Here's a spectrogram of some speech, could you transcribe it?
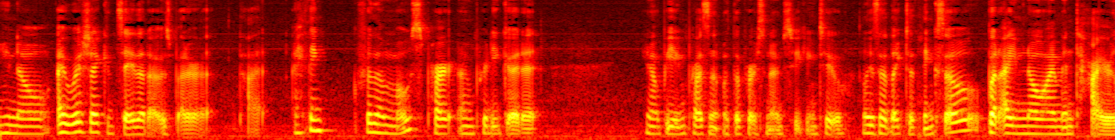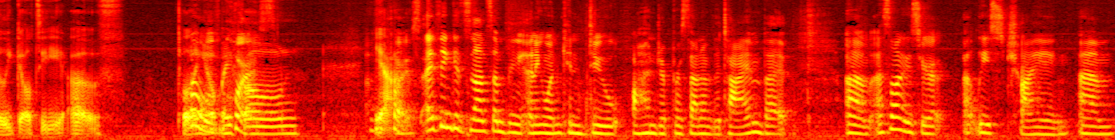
You know, I wish I could say that I was better at that. I think for the most part, I'm pretty good at you know, being present with the person I'm speaking to. At least I'd like to think so. But I know I'm entirely guilty of pulling oh, out my course. phone. Of yeah. course. I think it's not something anyone can do 100% of the time, but um, as long as you're at least trying. Um,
